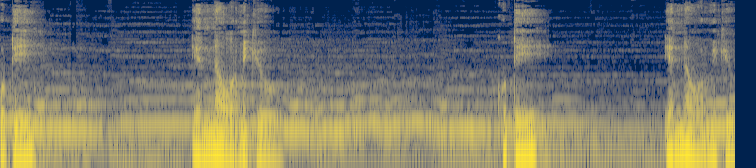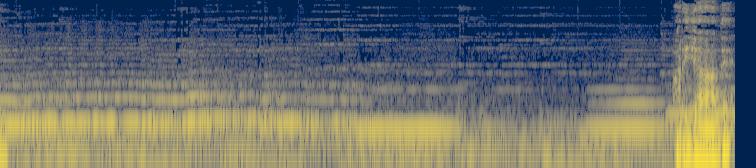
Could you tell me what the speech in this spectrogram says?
കുട്ടി എന്നെ ഓർമ്മിക്കൂ. കുട്ടി എന്നെ ഓർമ്മിക്കൂ. അറിയാതെ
